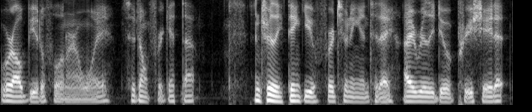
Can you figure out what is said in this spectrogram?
we're all beautiful in our own way. So don't forget that. And truly, thank you for tuning in today. I really do appreciate it.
